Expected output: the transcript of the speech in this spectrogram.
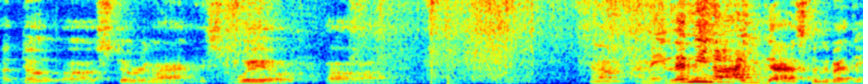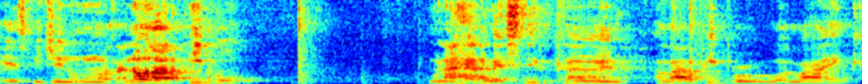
a dope uh, storyline as well. Um, and I'm, i mean, let me know how you guys feel about the SP Gina ones. I know a lot of people when I had them at SneakerCon, a lot of people were like,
